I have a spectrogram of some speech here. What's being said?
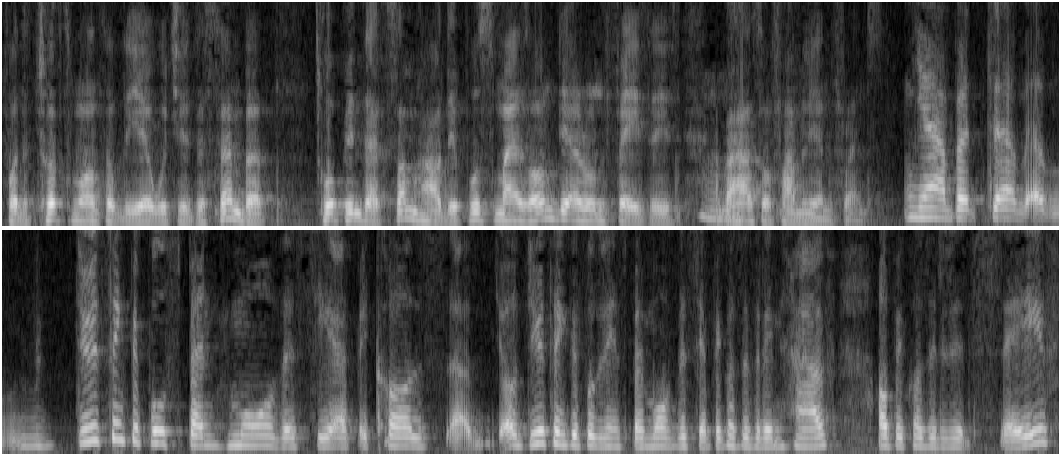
for the 12th month of the year, which is December, hoping that somehow they put smiles on their own faces and perhaps for family and friends. Yeah, but uh, uh, do you think people spent more this year because, uh, or do you think people didn't spend more this year because they didn't have, or because they didn't save,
